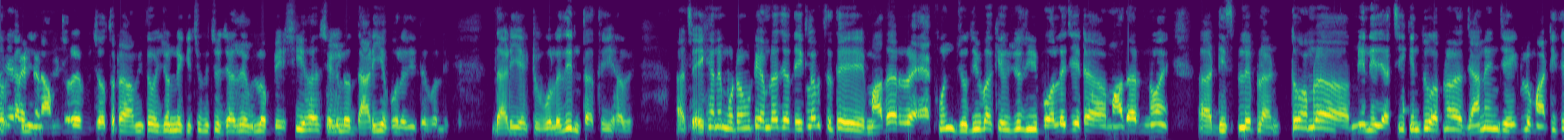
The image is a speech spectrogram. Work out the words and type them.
দরকার নেই। নাম ধরে যতটা আমি তো ওই জন্য কিছু কিছু যা যেগুলো বেশি হয় সেগুলো দাঁড়িয়ে বলে দিতে বলি। দাঁড়িয়ে একটু বলে দিন তাতেই হবে। আচ্ছা এখানে মোটামুটি আমরা যা দেখলাম তাতে মাদার এখন যদি বা কেউ যদি বলে যে এটা মাদার নয় ডিসপ্লে প্ল্যান্ট তো আমরা মেনে যাচ্ছি। কিন্তু আপনারা জানেন যে এগুলো মাটিতে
